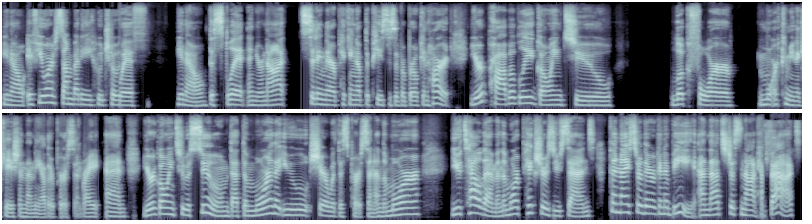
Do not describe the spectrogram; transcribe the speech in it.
you know, if you are somebody who chose with, you know, the split and you're not sitting there picking up the pieces of a broken heart, you're probably going to look for more communication than the other person, right? And you're going to assume that the more that you share with this person and the more you tell them and the more pictures you send, the nicer they're going to be. And that's just not in fact.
